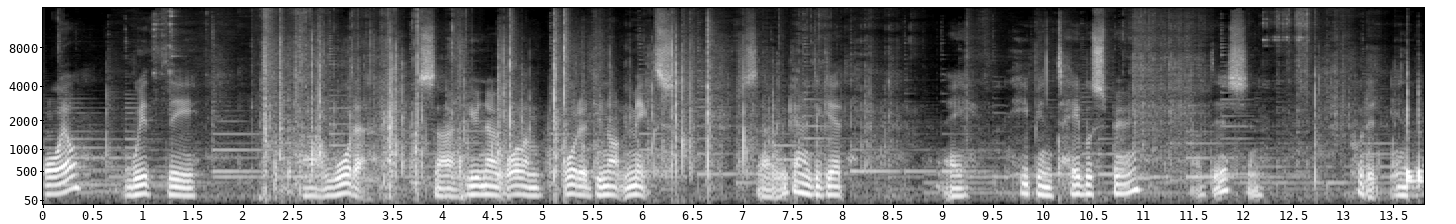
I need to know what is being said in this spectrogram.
oil with the uh, water. So you know oil and water do not mix. So we're going to get a heaping tablespoon of this and put it in there.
